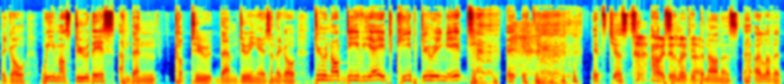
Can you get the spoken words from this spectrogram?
they go, we must do this, and then cut to them doing it, and they go, do not deviate, keep doing it. it, it it's just Oh, I like absolutely bananas. I love it.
